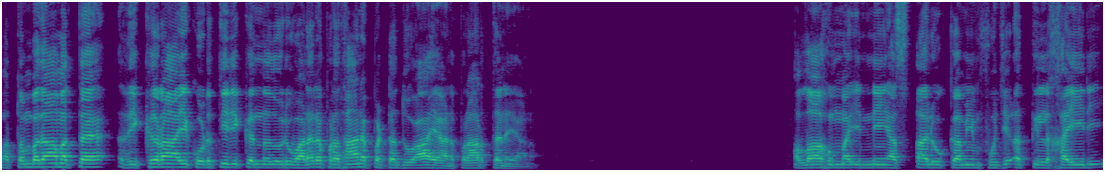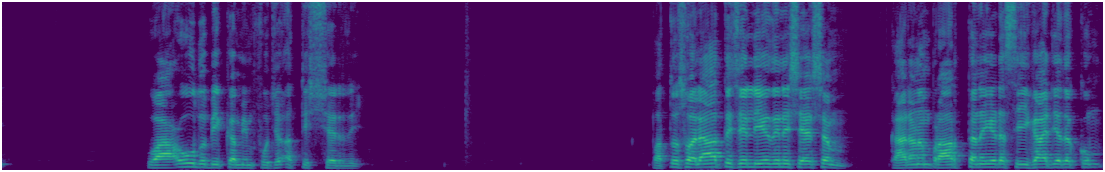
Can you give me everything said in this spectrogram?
പത്തൊമ്പതാമത്തെ ദിക്കറായി കൊടുത്തിരിക്കുന്നത് ഒരു വളരെ പ്രധാനപ്പെട്ട ദുആയാണ് പ്രാർത്ഥനയാണ്. അള്ളാഹുമ്മ ഇന്നി അസ്അലുക്ക മിൻ ഫുജ്അത്തിൽ ഖൈരി വഅഊദു ബിക മിൻ ഫുജ്അത്തി ശർരി പത്ത് സ്വലാത്ത് ചെല്ലിയതിന് ശേഷം കാരണം പ്രാർത്ഥനയുടെ സ്വീകാര്യതക്കും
